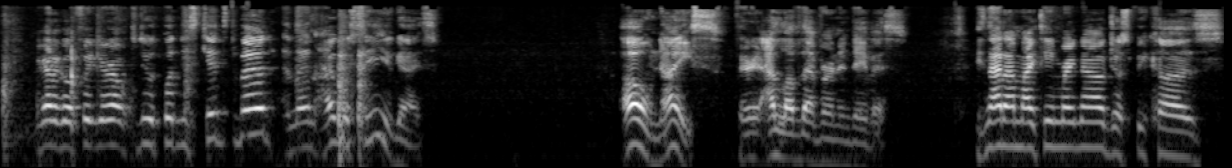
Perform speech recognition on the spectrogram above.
I got to go figure out what to do with putting these kids to bed, and then I will see you guys. Oh, nice. Very. I love that Vernon Davis. He's not on my team right now just because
